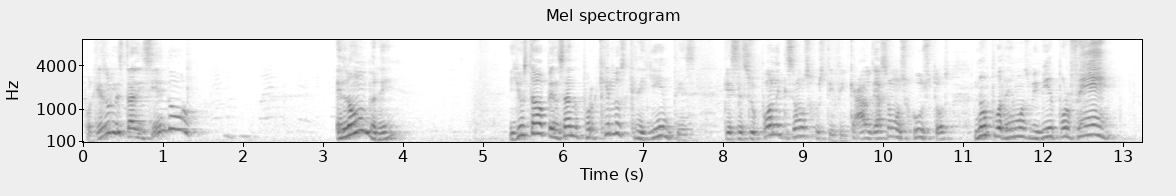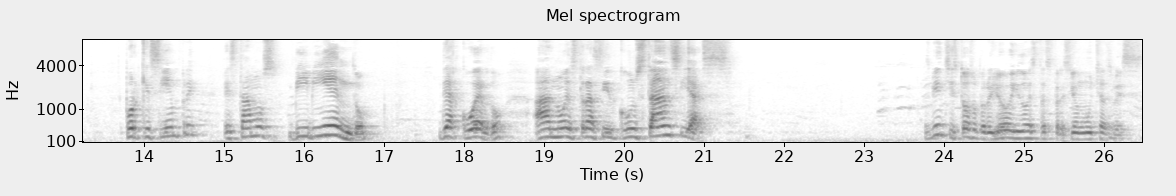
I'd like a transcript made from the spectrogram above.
Porque eso le está diciendo. El hombre Y yo estaba pensando, ¿por qué los creyentes que se supone que somos justificados, ya somos justos, no podemos vivir por fe? Porque siempre estamos viviendo de acuerdo a nuestras circunstancias. Es bien chistoso, pero yo he oído esta expresión muchas veces.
